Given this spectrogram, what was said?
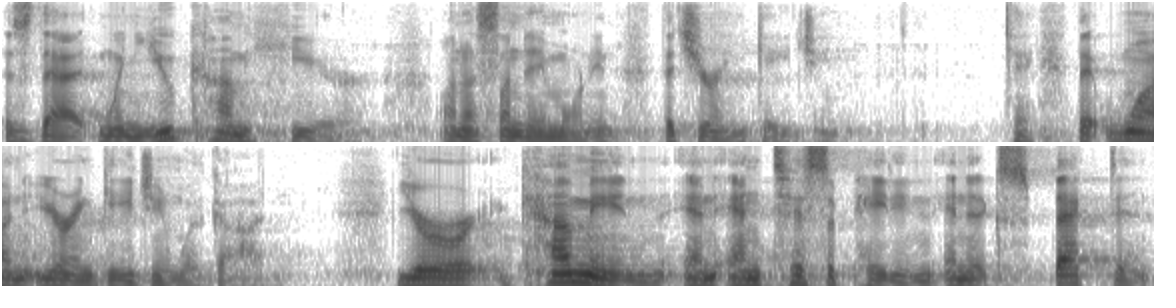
is that when you come here on a Sunday morning, that you're engaging. Okay? That one, you're engaging with God. You're coming and anticipating and expectant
